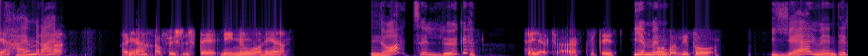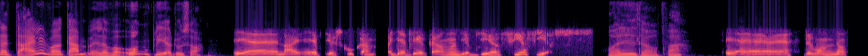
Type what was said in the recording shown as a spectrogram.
Ja. Hej med dig. Ah. Og jeg har fødselsdag lige nu og her. Nå, tillykke. Ja, tak for det. Jamen, Håber vi på. ja, men det er da dejligt. Hvor gammel eller hvor ung bliver du så? Ja, nej, jeg bliver sgu gammel. Og jeg bliver gammel. Jeg bliver 84. Hold da op, hva'? Ja, det må man nok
